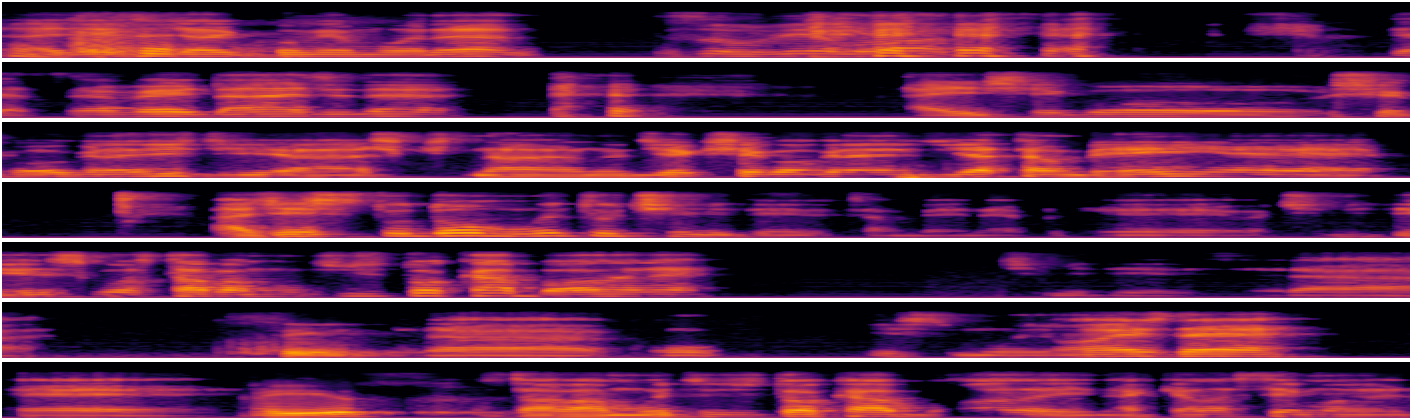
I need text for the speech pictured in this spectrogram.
a gente já comemorando. Resolver logo. Essa é a verdade, né? Aí chegou, chegou o grande dia. Acho que na- no dia que chegou o grande dia também, é, a gente estudou muito o time dele também, né? Porque o time deles gostava muito de tocar bola, né? O time deles. Era, Sim. era com o Vinícius Munhoz, né? É, Isso. gostava muito de tocar bola. E naquela semana,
